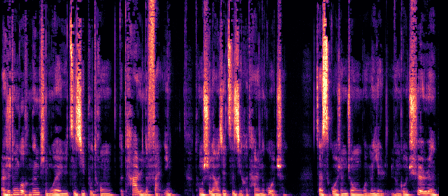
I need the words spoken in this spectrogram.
而是通过狠狠品味与自己不同的他人的反应，同时了解自己和他人的过程。在此过程中，我们也能够确认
